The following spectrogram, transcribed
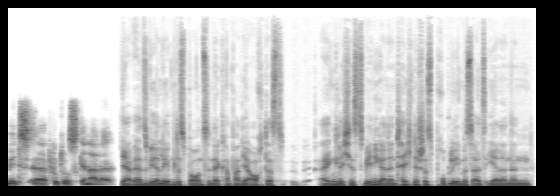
mit äh, Plutus generell. Ja, also wir erleben das bei uns in der Kampagne auch, dass eigentlich es weniger ein technisches Problem ist, als eher ein,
